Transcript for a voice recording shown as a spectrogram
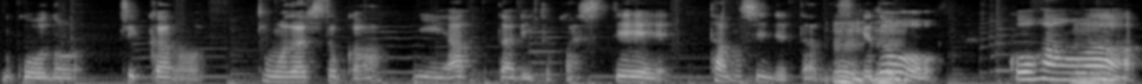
向こうの実家の友達とかに会ったりとかして楽しんでたんですけど、後半は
